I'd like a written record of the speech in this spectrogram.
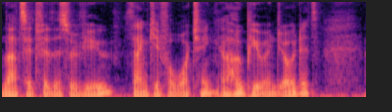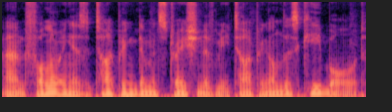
That's it for this review. Thank you for watching. I hope you enjoyed it. And following is a typing demonstration of me typing on this keyboard.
